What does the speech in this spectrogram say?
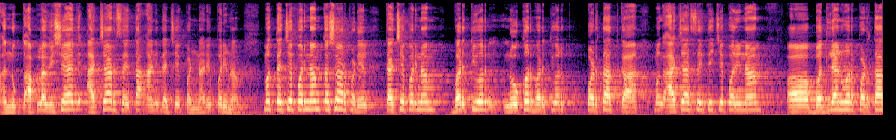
नुकता आपला विषय आहे आचारसंहिता आणि त्याचे पडणारे परिणाम. मग त्याचे परिणाम कशावर पडेल? त्याचे परिणाम भरतीवर नोकर भरतीवर पडतात का? मग आचारसंहितेचे परिणाम बदल्यांवर पडतात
